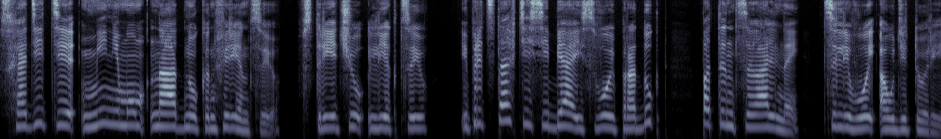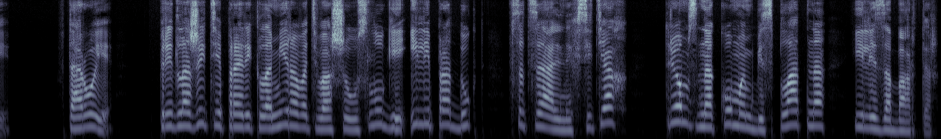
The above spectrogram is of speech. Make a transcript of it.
Сходите минимум на одну конференцию, встречу, лекцию и представьте себя и свой продукт потенциальной целевой аудитории. Второе. Предложите прорекламировать ваши услуги или продукт в социальных сетях трем знакомым бесплатно или за бартер.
